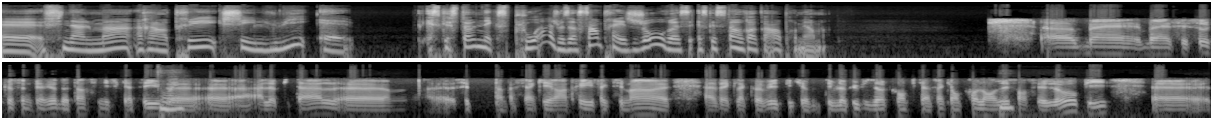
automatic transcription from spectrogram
euh, finalement rentrer chez lui. Euh, est-ce que c'est un exploit? Je veux dire, 113 jours, est-ce que c'est un record, premièrement? Euh, ben, ben, c'est sûr que c'est une période de temps significative Oui. euh, euh, à, à l'hôpital. Euh, c'est un patient qui est rentré effectivement euh, avec la COVID puis qui a développé plusieurs complications qui ont prolongé Mm. son séjour. Puis, euh,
